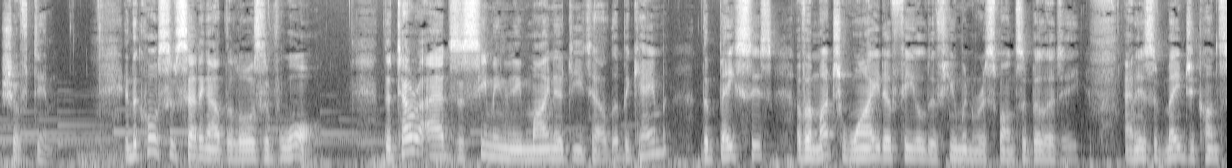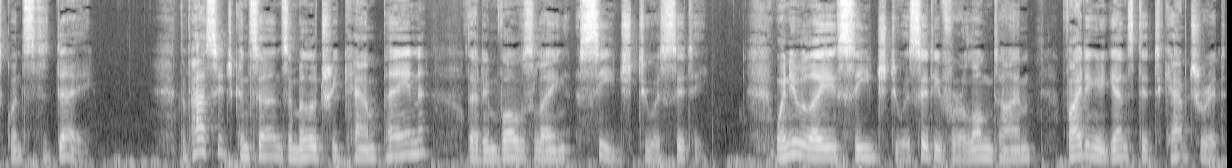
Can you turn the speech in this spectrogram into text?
Shoftim. In the course of setting out the laws of war, the Torah adds a seemingly minor detail that became the basis of a much wider field of human responsibility and is of major consequence today. The passage concerns a military campaign that involves laying siege to a city. When you lay siege to a city for a long time, fighting against it to capture it,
